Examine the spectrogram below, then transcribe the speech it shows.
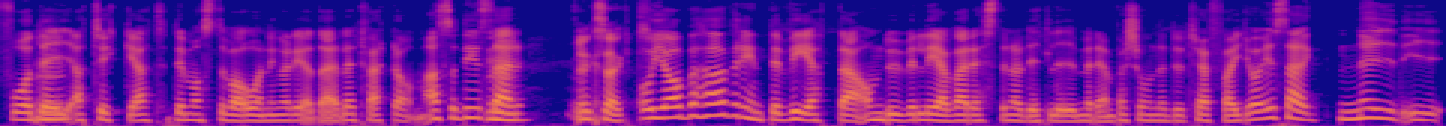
få dig att tycka att det måste vara ordning och reda, eller tvärtom. Alltså det är så här, Mm. Exakt. och jag behöver inte veta om du vill leva resten av ditt liv med den personen du träffar. Jag är så här nöjd i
